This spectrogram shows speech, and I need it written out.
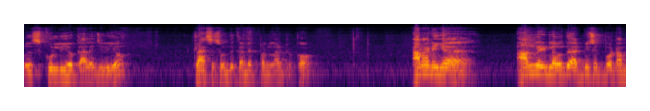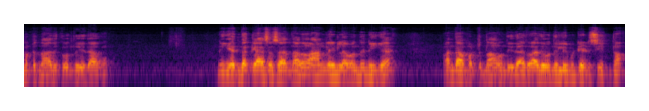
ஒரு ஸ்கூல்லேயோ காலேஜ்லேயோ கிளாஸஸ் வந்து கண்டக்ட் பண்ணலான் இருக்கோம். ஆனால் நீங்கள் ஆன்லைனில் வந்து அட்மிஷன் போட்டால் மட்டும்தான் அதுக்கு வந்து இதாகும். நீங்கள் எந்த கிளாஸஸாக இருந்தாலும் ஆன்லைனில் வந்து நீங்கள் வந்தால் மட்டும்தான் வந்து இதாகும். அது வந்து லிமிட்டெட் சீட் தான்.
